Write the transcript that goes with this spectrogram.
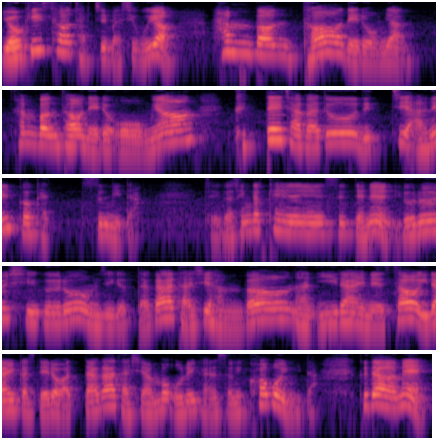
여기서 잡지 마시고요. 한 번 더 내려오면, 한 번 더 내려오면, 그때 잡아도 늦지 않을 것 같습니다. 제가 생각했을 때는 이런 식으로 움직였다가 다시 한번 한 2라인에서 2라인까지 내려왔다가 다시 한번 오를 가능성이 커 보입니다. 그 다음에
